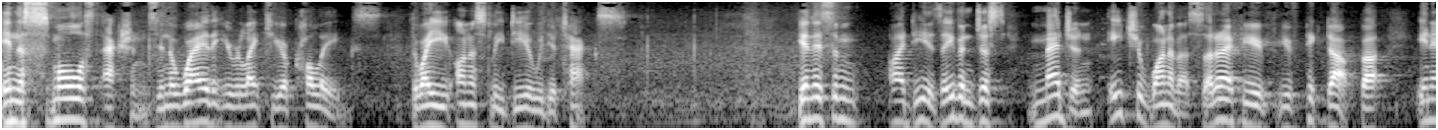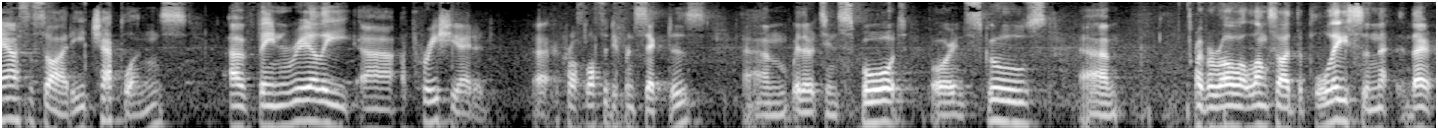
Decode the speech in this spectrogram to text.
In the smallest actions, in the way that you relate to your colleagues, the way you honestly deal with your tax. Again, there's some ideas. Even just imagine each one of us. I don't know if you've, you've picked up, but in our society, chaplains have been really uh, appreciated uh, across lots of different sectors, um, whether it's in sport or in schools. Um, have a role alongside the police, and they're,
